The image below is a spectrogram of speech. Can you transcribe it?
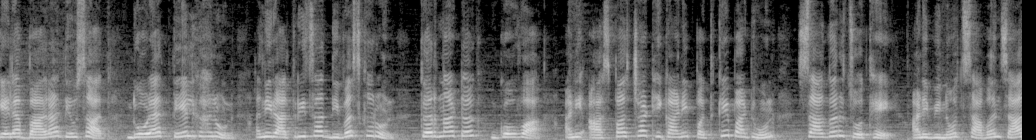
गेल्या बारा दिवसात डोळ्यात तेल घालून आणि रात्रीचा दिवस करून कर्नाटक गोवा आणि आसपासच्या ठिकाणी पथके पाठवून सागर चोथे आणि विनोद सावंतचा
